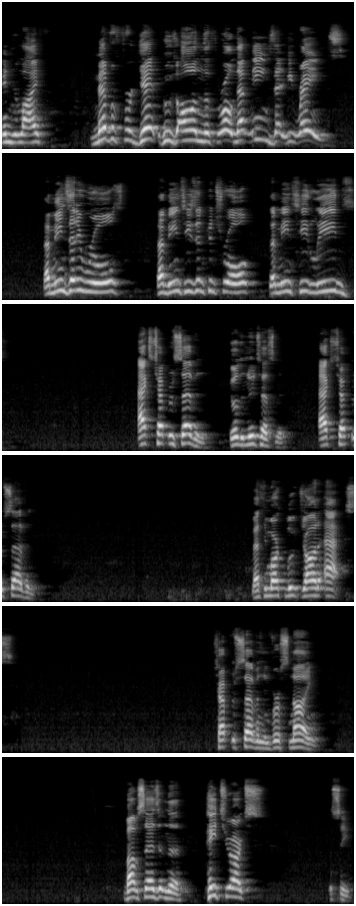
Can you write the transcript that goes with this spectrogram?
in your life. Never forget who's on the throne. That means that he reigns. That means that he rules. That means he's in control. That means he leads. Acts chapter 7. Go to the New Testament. Acts chapter 7. Matthew, Mark, Luke, John, Acts. Chapter 7 and verse 9. Bob says, in the patriarchs, let's see,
